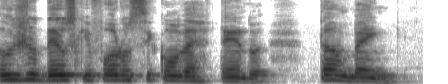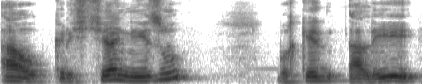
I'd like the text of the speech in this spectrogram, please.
os judeus que foram se convertendo também ao cristianismo, porque ali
